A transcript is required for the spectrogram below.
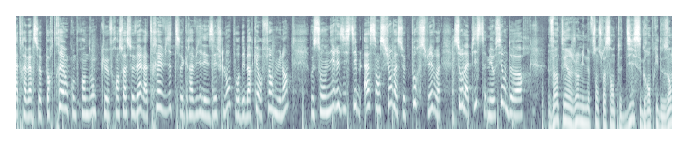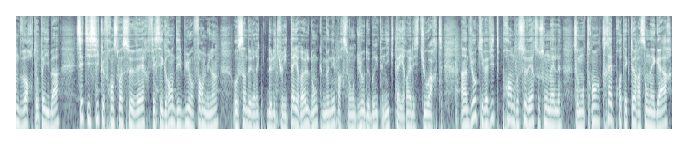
À travers ce portrait, on comprend donc que François Sever a très vite gravi les échelons pour débarquer en Formule 1, où son irrésistible ascension va se poursuivre sur la piste, mais aussi en dehors. 21 juin 1970, Grand Prix de Zandvoort aux Pays-Bas. C'est ici que François Sever fait ses grands débuts en Formule 1 au sein de l'écurie Tyrrell, donc mené par son duo de Britanniques Tyrrell et Stewart. Un duo qui va vite prendre Sever sous son aile, se montrant très protecteur à son égard.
